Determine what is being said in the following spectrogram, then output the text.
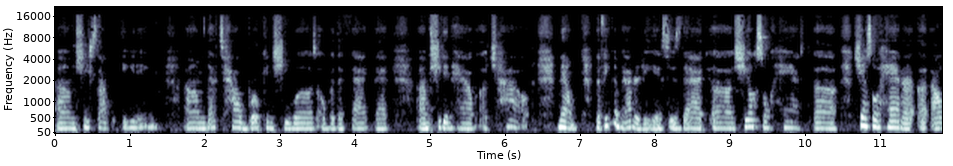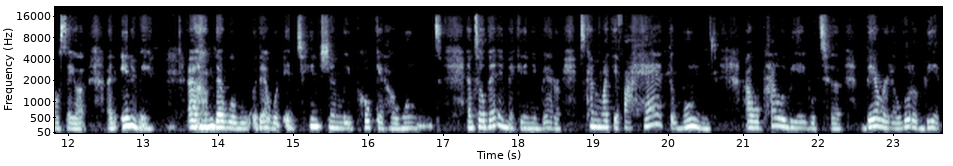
Um, she stopped eating. Um, that's how broken she was over the fact that um, she didn't have a child. Now, the thing about it is, is that uh, she also had, uh, she also had a, a I would say, a, an enemy um, that would that would intentionally poke at her wounds, and so that didn't make it any better. It's kind of like if I had the wounds, I would probably be able to bear it a little bit,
